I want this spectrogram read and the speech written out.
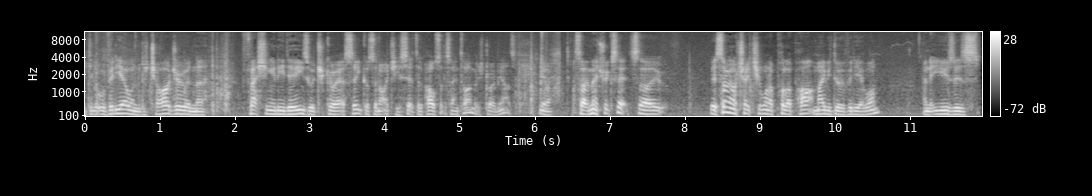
I did a little video on the charger and the flashing LEDs which go out of sync because they're not actually set to the pulse at the same time, which drives me nuts. Anyway, so metric set. So there's something I actually want to pull apart and maybe do a video on, and it uses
